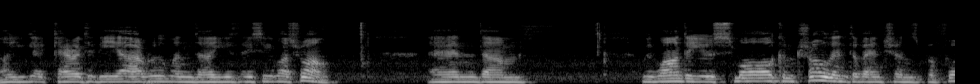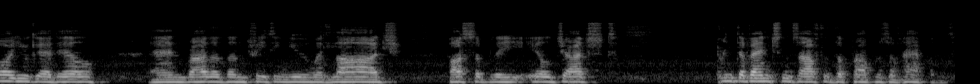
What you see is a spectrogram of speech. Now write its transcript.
Uh, you get carried to the ER room and uh, you, they see what's wrong. And um, we want to use small control interventions before you get ill and rather than treating you with large, possibly ill-judged interventions after the problems have happened.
